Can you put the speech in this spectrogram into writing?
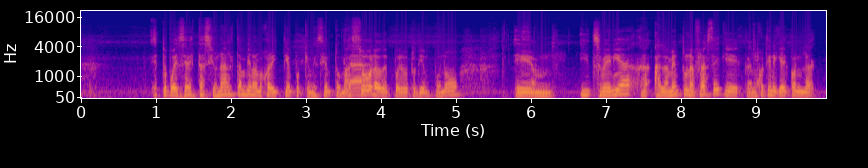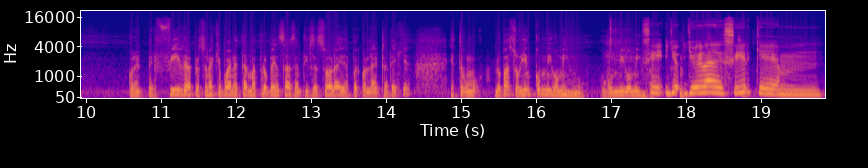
esto puede ser estacional también, a lo mejor hay tiempos que me siento más Claro. sola o después otro tiempo no. Eh, y se me venía a, a la mente una frase que a lo mejor tiene que ver con la con el perfil de las personas que puedan estar más propensas a sentirse solas y después con la estrategia. Esto como lo paso bien conmigo mismo o conmigo misma. Sí, yo, yo iba a decir Sí. que mm,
